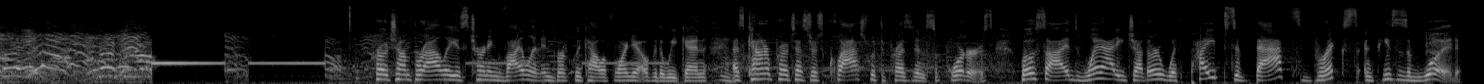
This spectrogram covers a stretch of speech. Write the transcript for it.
Bye. Pro-Trump rallies turning violent in Berkeley, California over the weekend hmm. as counter-protesters clashed with the president's supporters. Both sides went at each other with pipes, bats, bricks, and pieces of wood.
